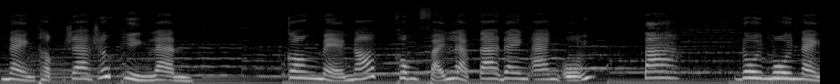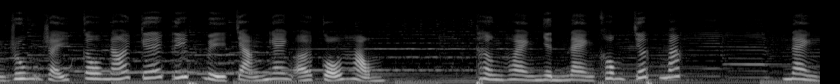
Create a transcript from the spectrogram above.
Nàng thật ra rất hiền lành. Con mẹ nó, không phải là ta đang an ủi. Ta Đôi môi nàng run rẩy câu nói kế tiếp bị chặn ngang ở cổ họng. Thần hoàng nhìn nàng không chết mắt. Nàng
